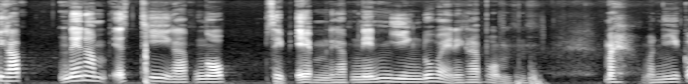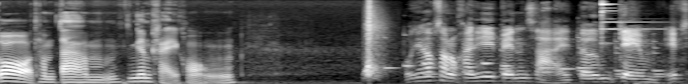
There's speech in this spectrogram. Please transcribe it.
พี่ครับ แนะนำ ST ครับ งบ 10M นะครับ เน้นยิงด้วยนะครับผม มา วันนี้ก็ทำตามเงื่อนไขของโอเคครับสำหรับใครที่เป็นสายเติมเกม FC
